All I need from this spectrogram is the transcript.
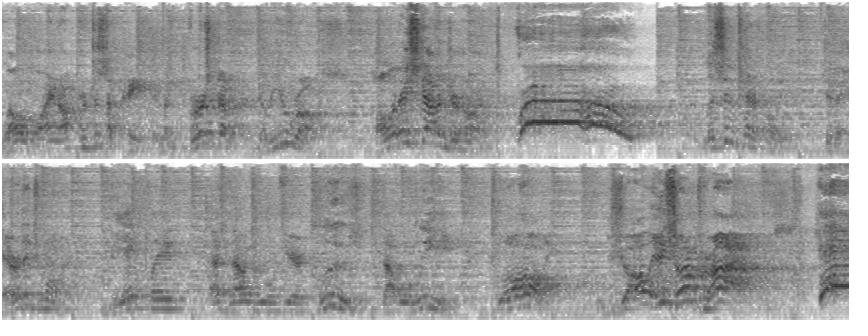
Well, why not participate in the first ever W. Ross Holiday Scavenger Hunt? Woohoo! Listen carefully to the heritage moment being played as now you will hear clues that will lead to a holly jolly surprise. Yeah!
